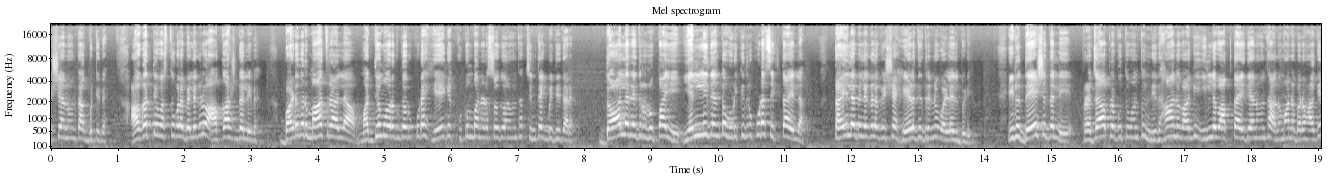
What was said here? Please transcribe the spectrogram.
ವಿಷಯ ಅನ್ನುವಂತಾಗ್ಬಿಟ್ಟಿದೆ. ಅಗತ್ಯ ವಸ್ತುಗಳ ಬೆಲೆಗಳು ಆಕಾಶದಲ್ಲಿವೆ. ಬಡವರು ಮಾತ್ರ ಅಲ್ಲ, ಮಧ್ಯಮ ವರ್ಗದವರು ಕೂಡ ಹೇಗೆ ಕುಟುಂಬ ನಡೆಸೋದು ಅನ್ನುವಂಥ ಚಿಂತೆಗೆ ಬಿದ್ದಿದ್ದಾರೆ. ಡಾಲರ್ ಎದುರು ರೂಪಾಯಿ ಎಲ್ಲಿದೆ ಅಂತ ಹುಡುಕಿದ್ರು ಕೂಡ ಸಿಗ್ತಾ ಇಲ್ಲ. ತೈಲ ಬೆಲೆಗಳ ವಿಷಯ ಹೇಳದಿದ್ರೇ ಒಳ್ಳೇದು ಬಿಡಿ. ಇನ್ನು ದೇಶದಲ್ಲಿ ಪ್ರಜಾಪ್ರಭುತ್ವವಂತೂ ನಿಧಾನವಾಗಿ ಇಲ್ಲವಾಗ್ತಾ ಇದೆ ಅನ್ನುವಂಥ ಅನುಮಾನ ಬರೋ ಹಾಗೆ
